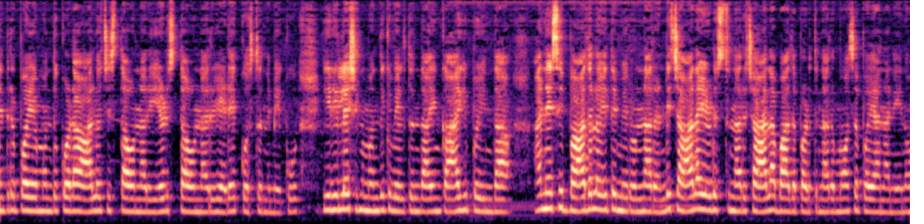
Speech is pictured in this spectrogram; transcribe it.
నిద్రపోయే ముందు కూడా ఆలోచిస్తూ ఉన్నారు ఏడుస్తూ ఉన్నారు హెడేక్ వస్తుంది మీకు. ఈ రిలేషన్ ముందుకు వెళ్తుందా ఇంకా ఆగిపోయిందా అనేసి బాధలో అయితే మీరు ఉన్నారండి చాలా ఏడుస్తున్నారు చాలా బాధపడుతున్నారు. మోసపోయానా నేను?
